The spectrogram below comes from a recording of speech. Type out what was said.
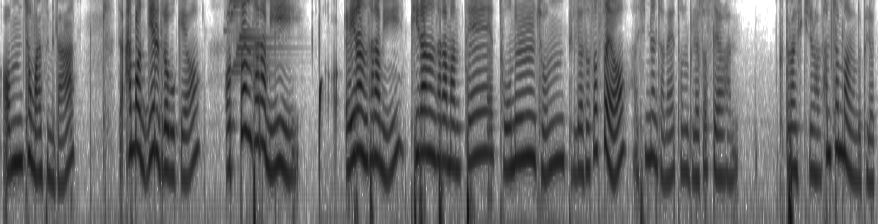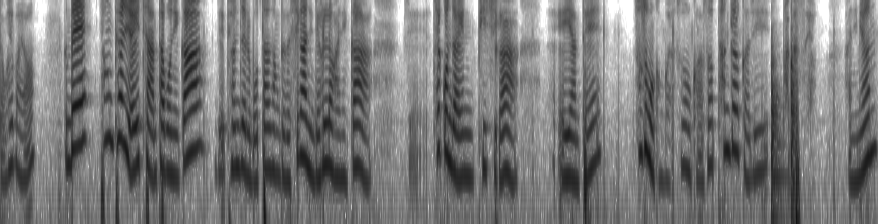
엄청 많습니다. 자, 한번 예를 들어볼게요. 어떤 사람이 A라는 사람이 B라는 사람한테 돈을 좀 빌려서 썼어요. 한 10년 전에 돈을 빌려 썼어요. 한 그때 당시 기준으로 한 3천만 원 정도 빌렸다고 해봐요. 근데 형편이 여의치 않다 보니까 이제 변제를 못한 상태에서 시간이 이제 흘러가니까 이제 채권자인 B 씨가 A한테 소송을 건 거예요. 소송을 걸어서 판결까지 받았어요. 아니면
